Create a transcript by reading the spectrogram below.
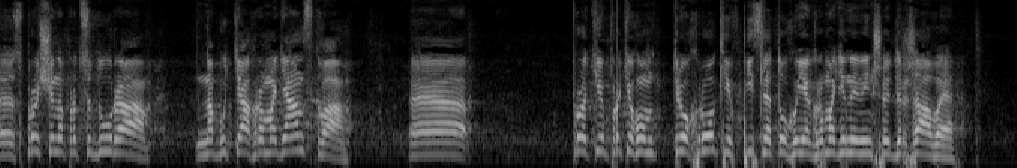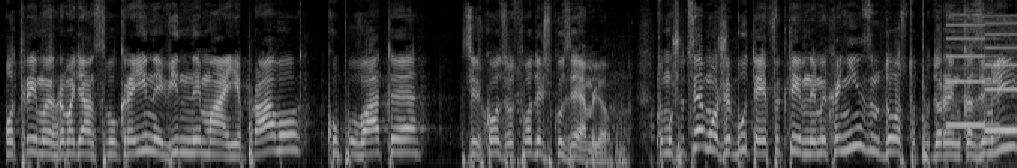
е, спрощена процедура набуття громадянства е, протягом трьох років після того, як громадянин іншої держави отримує громадянство України, він не має права купувати сільськогосподарську землю. Тому що це може бути ефективний механізм доступу до ринку землі.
